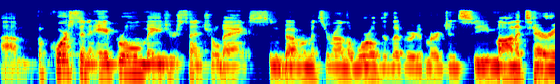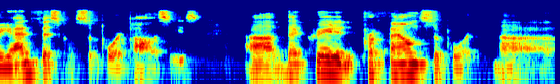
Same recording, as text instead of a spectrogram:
Um, of course, in April, major central banks and governments around the world delivered emergency monetary and fiscal support policies uh, that created profound support, uh,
